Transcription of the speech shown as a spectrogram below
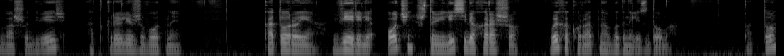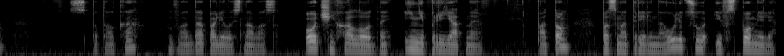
вашу дверь открыли животные, которые верили очень, что вели себя хорошо. Вы их аккуратно выгнали из дома. Потом с потолка вода полилась на вас. Очень холодная и неприятная. Потом посмотрели на улицу и вспомнили,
